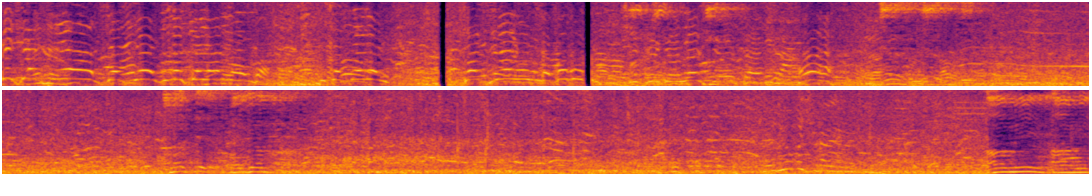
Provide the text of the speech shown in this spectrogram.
Bir şemsiye al, şemsiye, güneşe yanma orada. Bir şemsiye verin. Şemsiye vurun da kokun. Kimse görmez ki o sen. He. Gel gel gel. Anası sen görme. Ölüyormuş böyle. Amin amin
